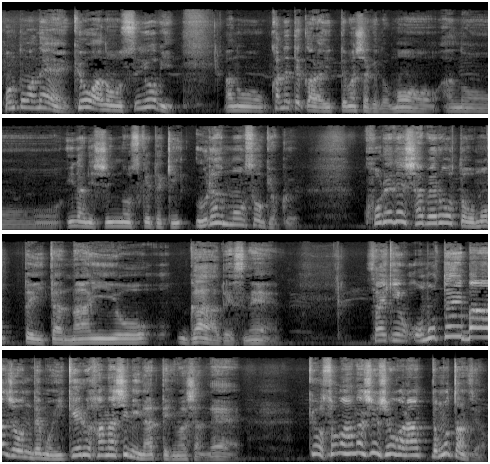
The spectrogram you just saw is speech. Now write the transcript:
本当はね今日あの水曜日あのかねてから言ってましたけどもあの稲荷慎之介的裏妄想曲。これで喋ろうと思っていた内容がですね最近表バージョンでもいける話になってきましたんで、今日その話をしようかなって思ったんですよ。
